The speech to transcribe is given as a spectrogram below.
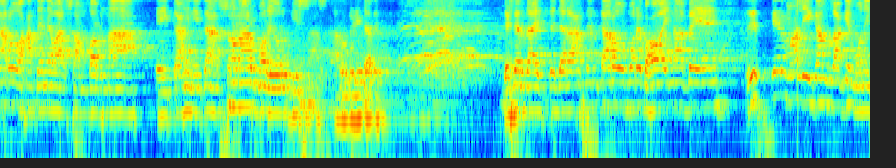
কারও হাতে নেওয়া সম্ভব না। এই কাহিনীটা শোনার পরে ওর বিশ্বাস আরও বেড়ে যাবে। দেশের দায়িত্বে যারা আছেন, কারও উপরে ভয় না পেয়ে রিস্কের মালিক আল্লাহকে মনে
